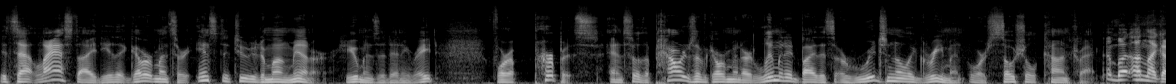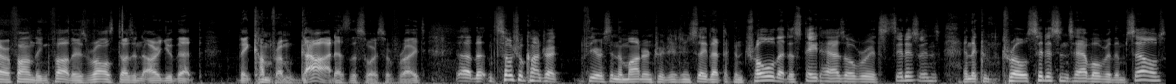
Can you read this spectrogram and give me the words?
It's that last idea that governments are instituted among men, or humans at any rate, for a purpose, and so the powers of government are limited by this original agreement or social contract. But unlike our founding fathers, Rawls doesn't argue that they come from God as the source of rights. Uh, the social contract theorists in the modern tradition say that the control that the state has over its citizens and the control citizens have over themselves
